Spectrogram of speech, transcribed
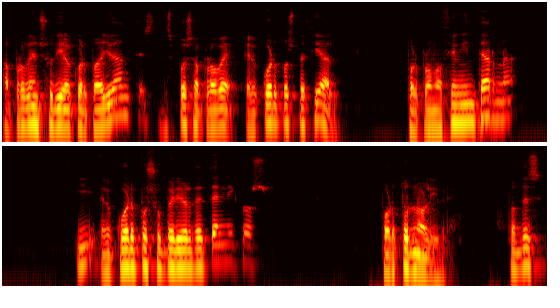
aprobé en su día el cuerpo de ayudantes, después aprobé el cuerpo especial por promoción interna y el cuerpo superior de técnicos por turno libre. Entonces,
